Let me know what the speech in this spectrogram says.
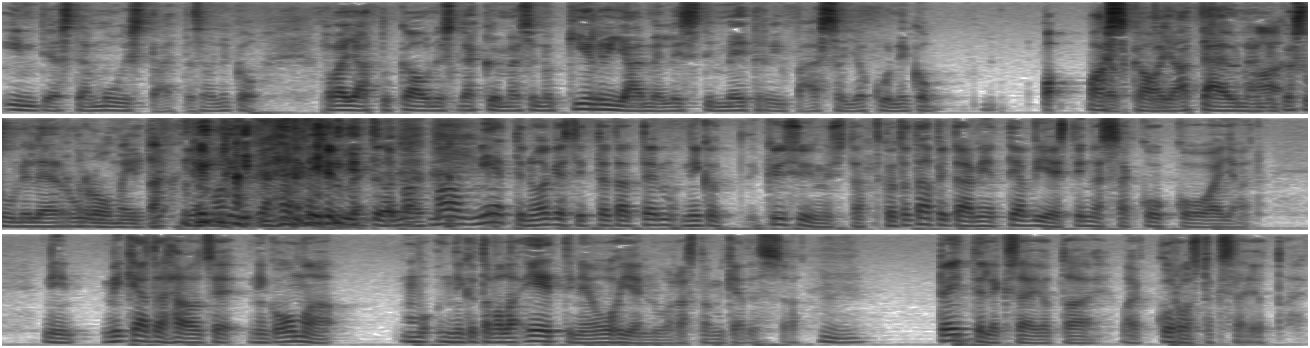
Intiasta ja muista, että se on niinku rajattu kaunis näkymä, siinä on kirjaimellisesti metrin päässä joku niinku täynnä Aa, niinku suunnilleen ruumiita. ruumiita. Ja mä, niin, niin, Ja tuota, mä, mä oon miettinyt oikeasti tätä tem, niin kysymystä, kun tätä pitää miettiä viestinnässä koko ajan, niin mikä tähän on se niin oma niin tavallaan eettinen ohjenuorasto, mikä tässä on? Hmm. Peitteleksä sä jotain vai korostaksä sä jotain?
